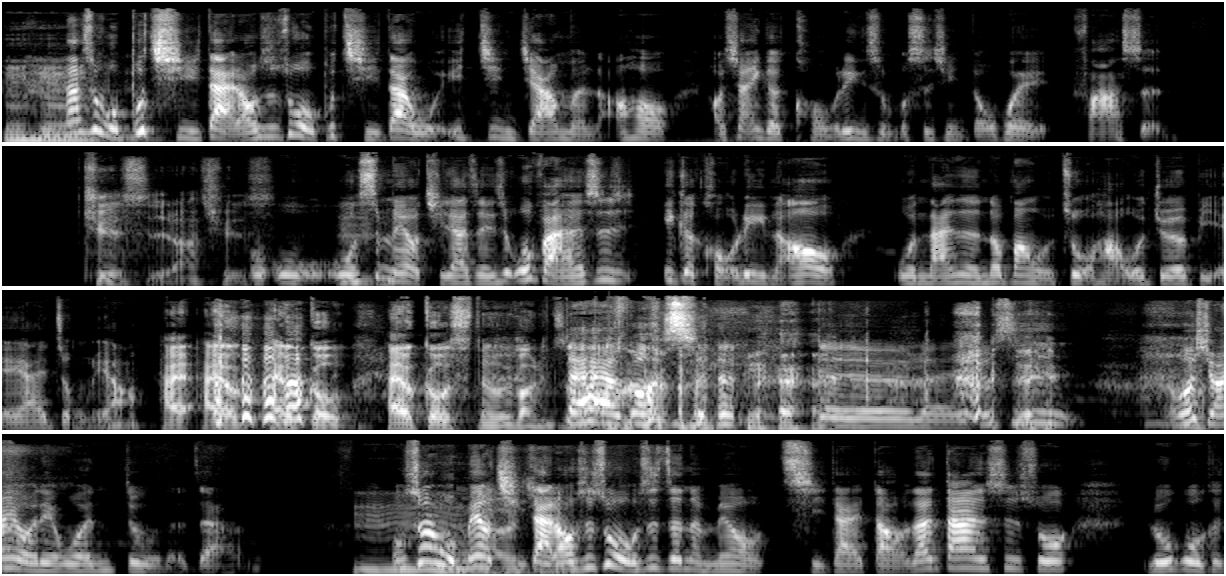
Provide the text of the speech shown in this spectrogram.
嗯哼，但是我不期待，老实说，我不期待我一进家门，然后好像一个口令，什么事情都会发生。确实啦，确实我，我我是没有期待这件事，我反而是一个口令，然后我男人都帮我做好，我觉得比 AI 重要。还还有还有 Go 还有 Ghost 会帮你 做对，好，还有公司，对对对对，就是我喜欢有点温度的这样。嗯我所以我没有期待，老实说，我是真的没有期待到。但当然是说，如果可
